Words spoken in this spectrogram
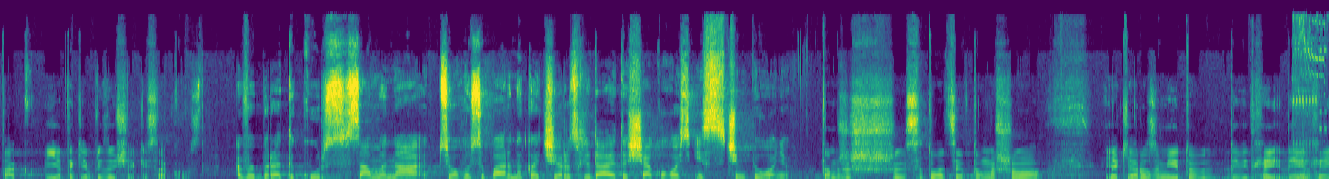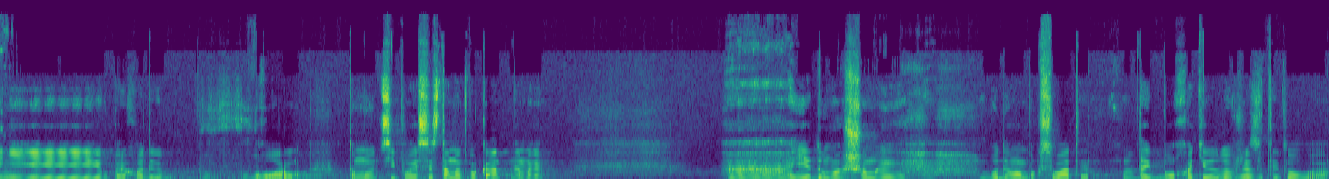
Так, є таке прізвище, як Ісак Круз. Ви курс саме на цього суперника, чи розглядаєте ще когось із чемпіонів? Там же ж ситуація в тому, що, як я розумію, то Девід Хей, Девін Хейні переходив вгору, тому ці пояси стануть вакантними. Е, Я думаю, що ми будемо боксувати. Дай Бог, хотілося б вже за титул, е,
